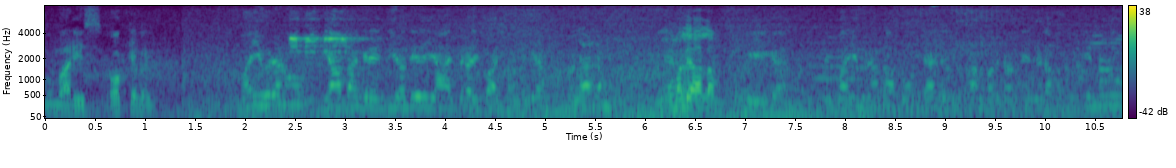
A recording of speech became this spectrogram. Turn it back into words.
ਮੁਬਾਰਿਸ ਓਕੇ ਬਾਈ ਬਾਈ ਹੋਰਾਂ ਨੂੰ ਜਾਂ ਤਾਂ ਅੰਗਰੇਜ਼ੀ ਆਉਂਦੀ ਹੈ ਜਾਂ ਇੱਧਰ ਵਾਲੀ ਭਾਸ਼ਾ ਆਉਂਦੀ ਹੈ ਮਲਿਆਲਮ ਮਲਿਆਲਮ। ਠੀਕ ਹੈ। ਤੇ ਬਾਈ ਹੋਰਾਂ ਦਾ ਬਹੁਤ ਤਹਿ ਦਿਲ ਤੋਂ ਧੰਨਵਾਦ ਕਰਦੇ ਆ ਜਿਹੜਾ ਮਤਲਬ ਕਿ ਇਹਨਾਂ ਨੂੰ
